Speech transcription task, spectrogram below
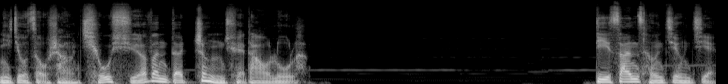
你就走上求学问的正确道路了。第三层境界，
